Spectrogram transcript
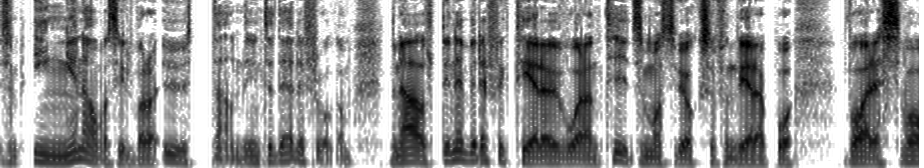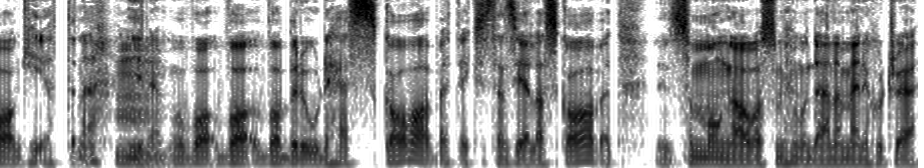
som ingen av oss vill vara utan. Det är inte det det är fråga om. Men alltid när vi reflekterar över våran tid så måste vi också fundera på vad är svagheterna mm. i dem och vad, vad, vad beror det här skavet, existentiella skavet, som många av oss som är moderna människor tror jag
